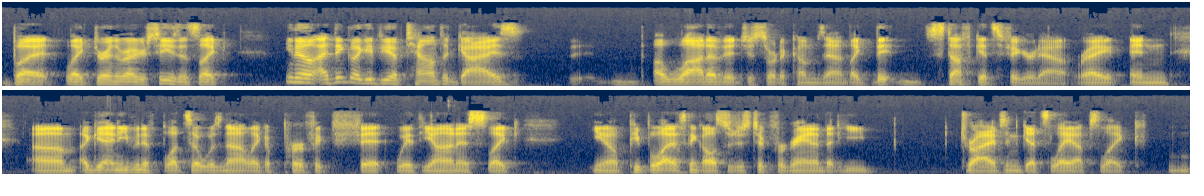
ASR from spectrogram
but like during the regular season, it's like you know I think like if you have talented guys a lot of it just sort of comes down like the stuff gets figured out, right? And um, again, even if Bledsoe was not like a perfect fit with Giannis, like you know, people I think also just took for granted that he drives and gets layups like very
